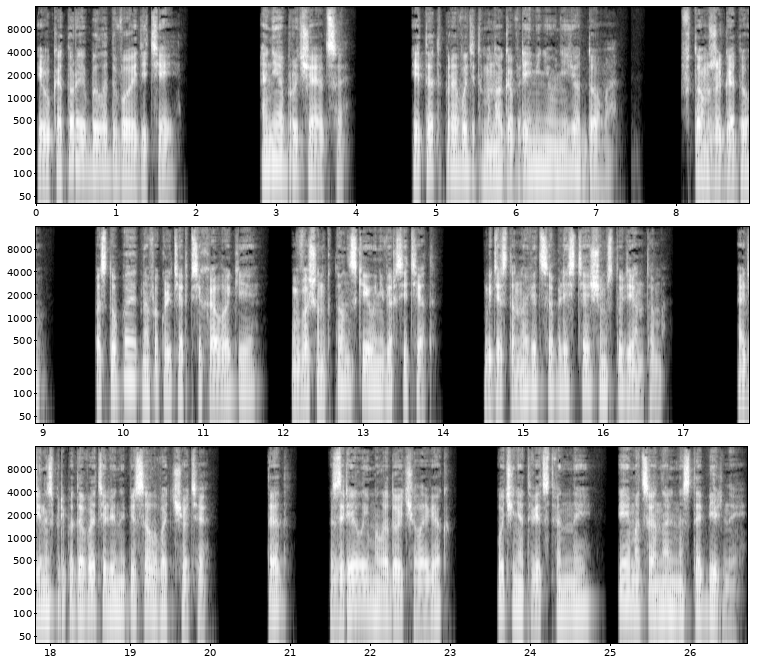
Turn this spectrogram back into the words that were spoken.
и у которой было двое детей. Они обручаются, и Тед проводит много времени у нее дома. В том же году поступает на факультет психологии в Вашингтонский университет, где становится блестящим студентом. Один из преподавателей написал в отчете: Тед – зрелый молодой человек, очень ответственный и эмоционально стабильный.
